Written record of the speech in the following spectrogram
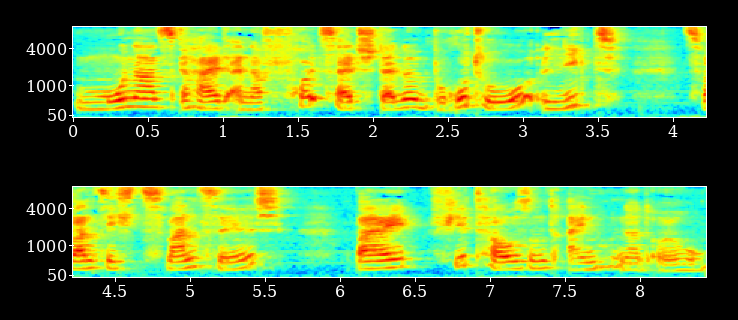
Durchschnittsmonatsgehalt einer Vollzeitstelle brutto liegt 2020 bei 4.100 Euro.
